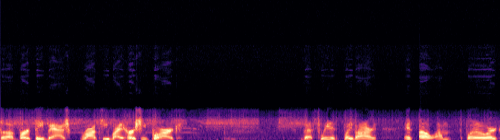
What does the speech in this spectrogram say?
the birthday bash brought to you by Hershey Park, the sweetest place on earth. And oh, um, spoiler alert,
